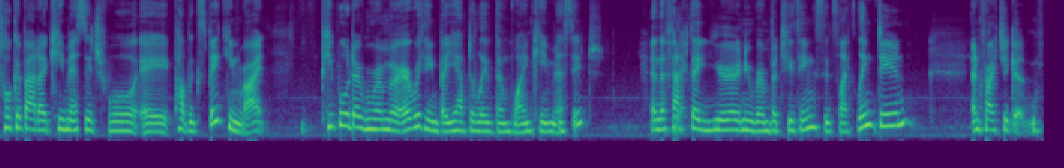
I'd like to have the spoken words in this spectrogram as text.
talk about a key message for a public speaking, right? People don't remember everything, but you have to leave them one key message. And the fact that you only remember two things, it's like LinkedIn and fried chicken.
